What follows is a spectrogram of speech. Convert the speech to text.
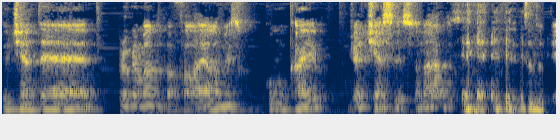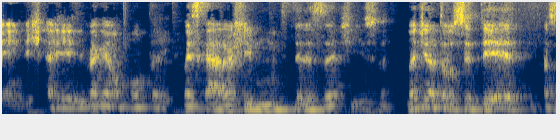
Eu tinha até programado para falar ela, mas como o Caio já tinha selecionado, tudo bem, deixa ele, vai ganhar um ponto aí. Mas, cara, eu achei muito interessante isso. Né? Não adianta você ter as,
